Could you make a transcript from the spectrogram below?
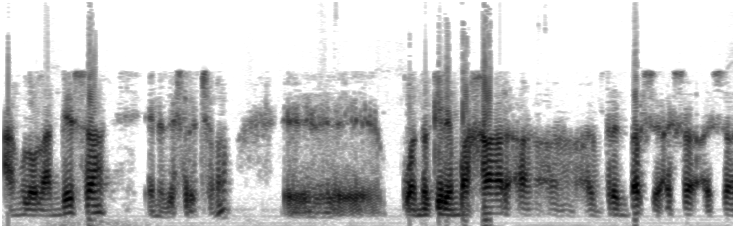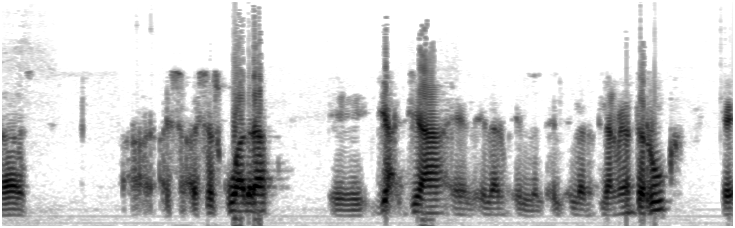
anglo-holandesa en el estrecho, ¿no? Eh, cuando quieren bajar a, a enfrentarse a esa, a esas, a esa, a esa escuadra, eh, ya, ya el, el, el, el- almirante Rook eh,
